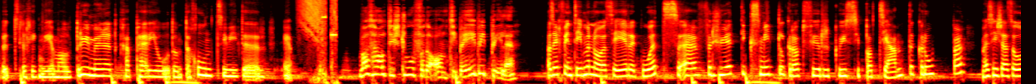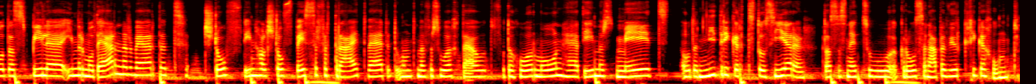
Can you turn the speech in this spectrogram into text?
plötzlich irgendwie mal drei Monate keine Periode und dann kommt sie wieder. Ja. Was haltest du von der Antibabypille? Also ich finde es immer noch ein sehr gutes äh, Verhütungsmittel, gerade für gewisse Patientengruppen. Es ist auch so, dass Pillen immer moderner werden, die, Stoff, die Inhaltsstoffe besser vertreibt werden und man versucht auch von den Hormonen her immer mehr oder niedriger zu dosieren, dass es nicht zu grossen Nebenwirkungen kommt.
